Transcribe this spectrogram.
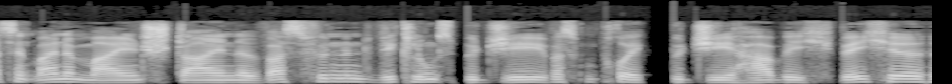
was sind meine Meilensteine, was für ein Entwicklungsbudget, was für ein Projektbudget habe ich, welche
